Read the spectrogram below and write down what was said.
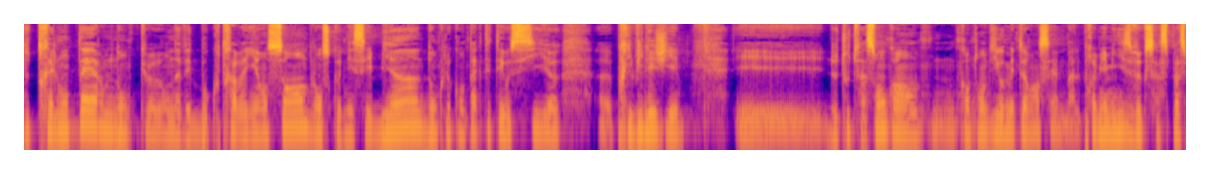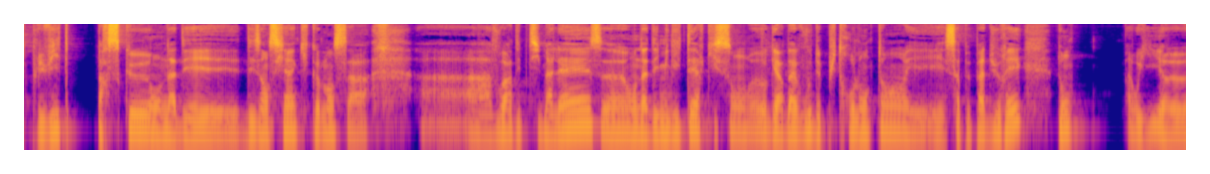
de très long terme, donc euh, on avait beaucoup travaillé ensemble, on se connaissait bien, donc le contact était aussi euh, euh, privilégié. Et de toute façon, quand, quand on dit au metteur en scène, bah, le Premier ministre veut que ça se passe plus vite parce que on a des, des anciens qui commencent à, à, avoir des petits malaises. On a des militaires qui sont au garde à vous depuis trop longtemps et, et ça peut pas durer. Donc ah oui, euh,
